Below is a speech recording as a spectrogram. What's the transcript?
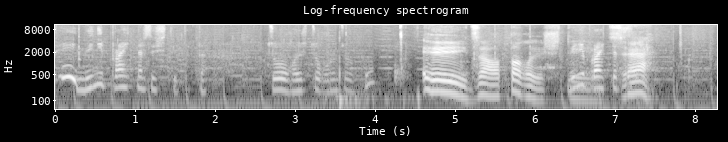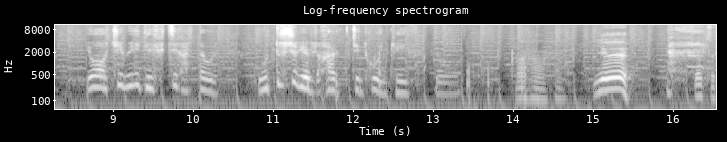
Тэ миний брайтнерс шүү дээ. 100 200 300 хөө. Эй, за одоогоо шүү дээ. Миний брайтнерс. Йоо чи миний дэлгэцийг хартаа үр. Өдөр шиг явж харагдаж байна тхүү энэ кейв. Йоо. Аха. Ее. Зөө зөө.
